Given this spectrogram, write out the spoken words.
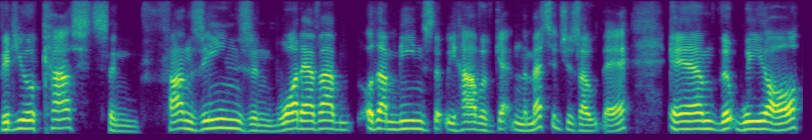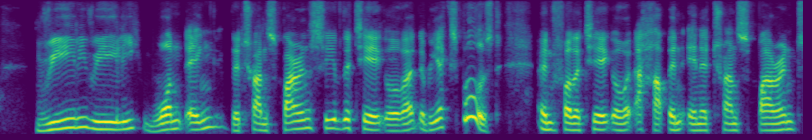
video casts and fanzines and whatever other means that we have of getting the messages out there, um, that we are really, really wanting the transparency of the takeover to be exposed and for the takeover to happen in a transparent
